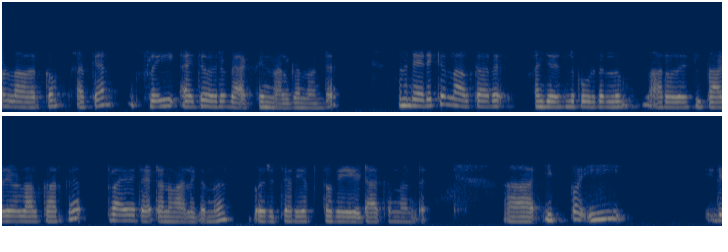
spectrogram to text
ഉള്ളവർക്കും ഒക്കെ ഫ്രീ ആയിട്ട് ഒരു വാക്സിൻ നൽകുന്നുണ്ട്. അതിന്റെ ഇടയ്ക്കുള്ള ആൾക്കാർ അഞ്ച് വയസ്സിൽ കൂടുതലും അറുപത് വയസ്സിൽ താഴെയുള്ള ആൾക്കാർക്ക് പ്രൈവറ്റ് ആയിട്ടാണ് നൽകുന്നത്. ഒരു ചെറിയ തുക ഈടാക്കുന്നുണ്ട്. ഇപ്പൊ ഈ ഇത്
